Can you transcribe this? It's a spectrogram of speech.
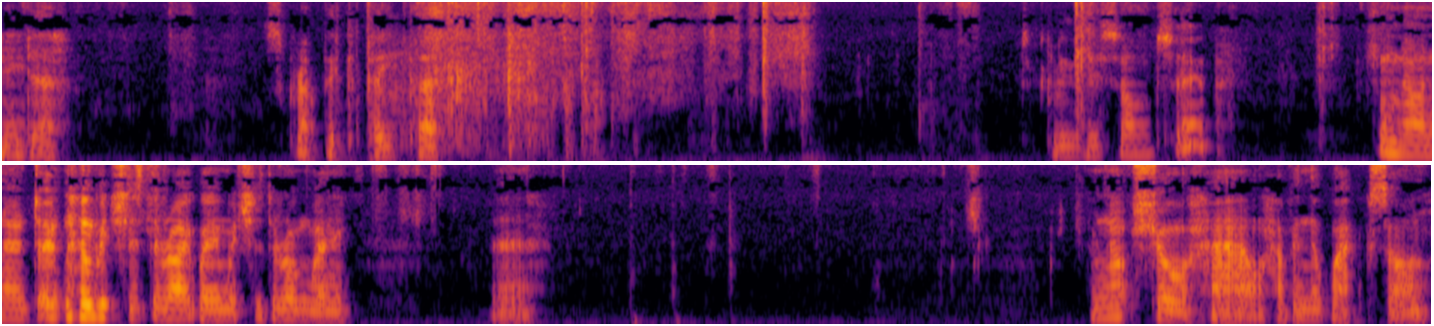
need a scrap bit of paper to glue this onto. Oh no, no, I don't know which is the right way and which is the wrong way. There. I'm not sure how having the wax on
